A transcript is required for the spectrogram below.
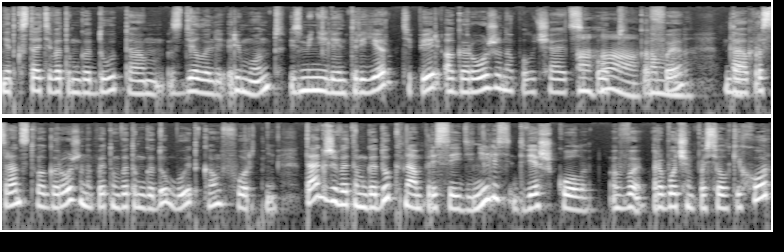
Нет, кстати, в этом году там сделали ремонт, изменили интерьер, теперь огорожено, получается, Ага, от кафе. коммуна. Да, Так. пространство огорожено, поэтому в этом году будет комфортнее. Также в этом году к нам присоединились две школы в рабочем поселке Хор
